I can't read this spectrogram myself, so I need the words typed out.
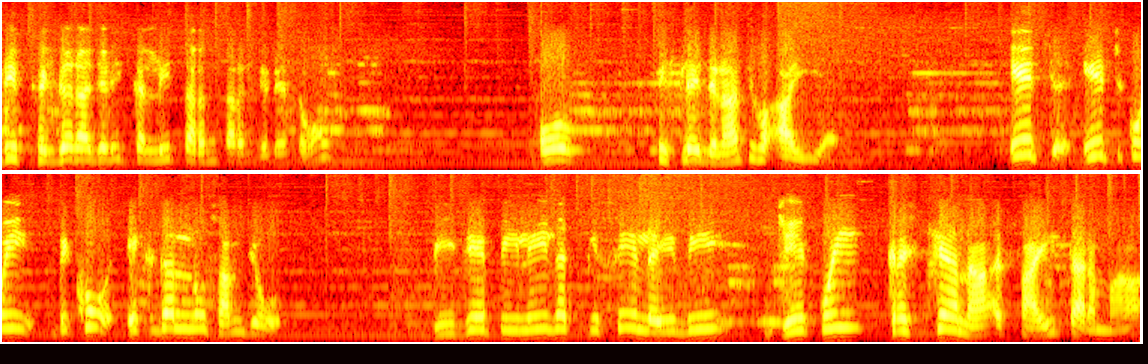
ਦੀ ਫਿਗਰ ਆ ਜਿਹੜੀ ਕੱਲੀ ਤਰਨ ਤਾਰਨ ਜਿਹੜੇ ਤੋਂ ਉਹ ਪਿਛਲੇ ਦਿਨਾਂ 'ਚ ਆਈ ਹੈ ਇਹ ਇਹ ਕੋਈ ਦੇਖੋ ਇੱਕ ਗੱਲ ਨੂੰ ਸਮਝੋ ਬੀਜੇਪੀ ਲਈ ਨਾ ਕਿਸੇ ਲਈ ਵੀ ਜੇ ਕੋਈ ਕ੍ਰਿਸਚੀਅਨ ਆ ਈਸਾਈ ਧਰਮ ਆ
